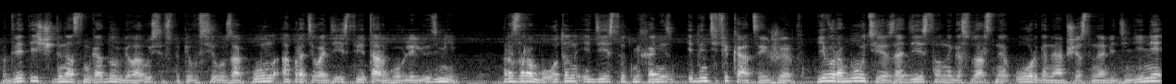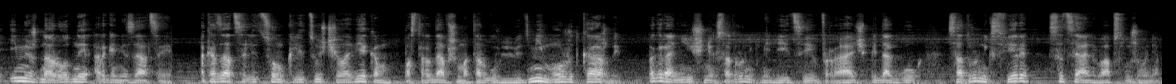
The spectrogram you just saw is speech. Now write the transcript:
В 2012 году в Беларуси вступил в силу закон о противодействии торговли людьми разработан и действует механизм идентификации жертв. В его работе задействованы государственные органы, общественные объединения и международные организации. Оказаться лицом к лицу с человеком, пострадавшим от торговли людьми, может каждый. Пограничник, сотрудник милиции, врач, педагог, сотрудник сферы социального обслуживания.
